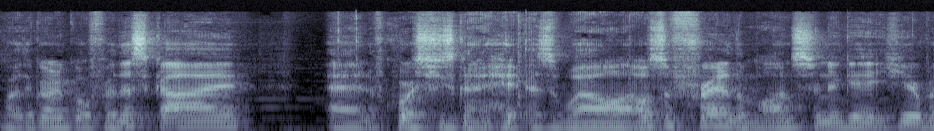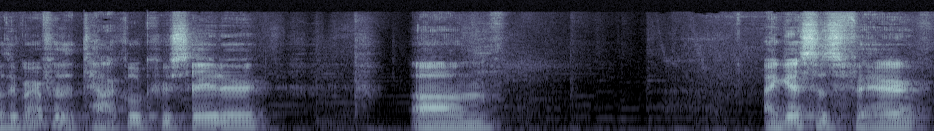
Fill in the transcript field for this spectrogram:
Where they're going to go for this guy, and of course he's going to hit as well. I was afraid of the monster negate here, but they're going for the Tackle Crusader. Um, I guess it's fair.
